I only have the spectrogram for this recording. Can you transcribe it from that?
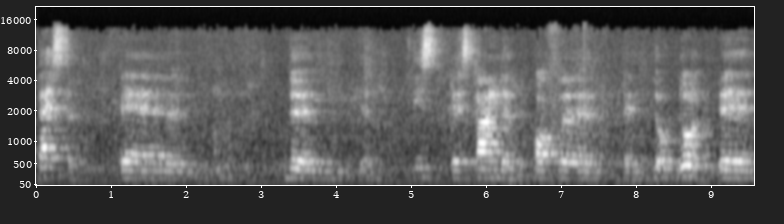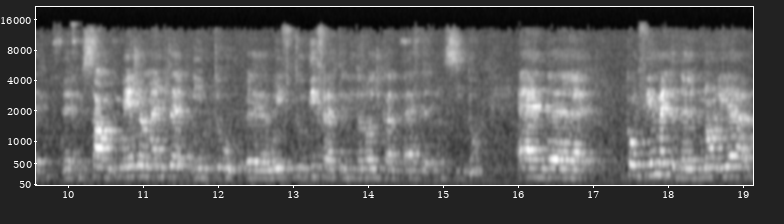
test uh, the, this kind of done some measurement into with two different lithological beds in situ and confirmed the non-linear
